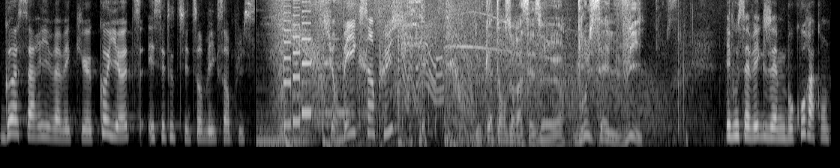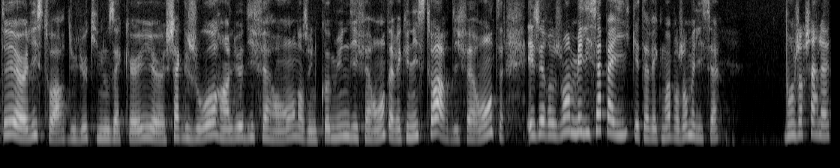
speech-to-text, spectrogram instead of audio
Gosse arrive avec euh, Coyote, et c'est tout de suite sur BX1 Sur BX1 de 14h à 16h, Bruxelles Vie. Et vous savez que j'aime beaucoup raconter euh, l'histoire du lieu qui nous accueille euh, chaque jour, un lieu différent, dans une commune différente, avec une histoire différente. Et j'ai rejoint Mélissa Pailly qui est avec moi. Bonjour Mélissa. Bonjour Charlotte.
